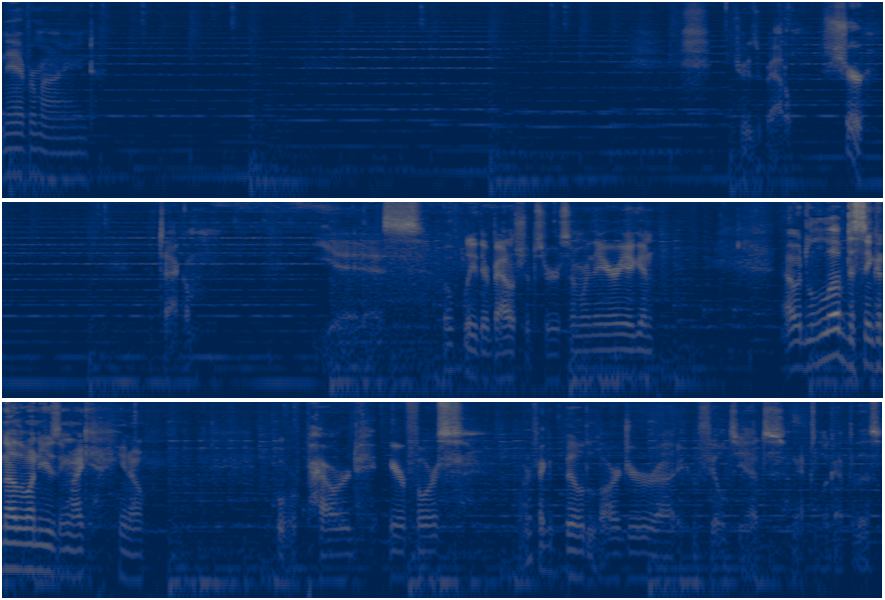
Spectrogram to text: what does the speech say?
Never mind. Cruiser battle. Sure. Hopefully their battleships are somewhere in the area again. I would love to sink another one using my, you know, overpowered Air Force. I wonder if I could build larger uh, airfields yet. I'm gonna have to look after this.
